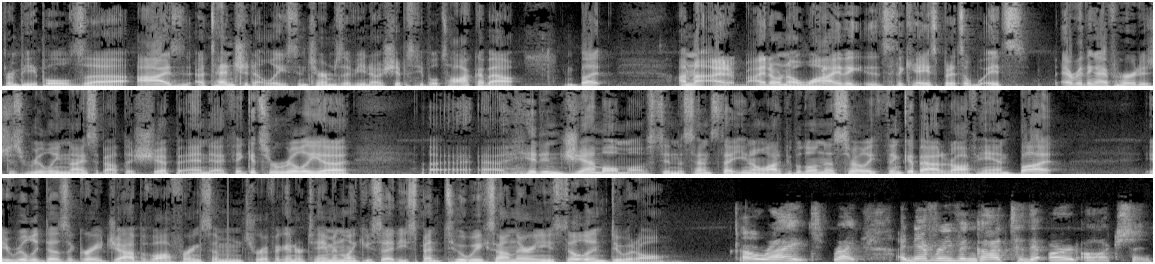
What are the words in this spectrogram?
from people's uh, eyes, attention at least in terms of you know ships people talk about, but I'm not. I, I don't know why it's the case, but it's a. It's everything I've heard is just really nice about this ship, and I think it's a really a, a, a hidden gem almost in the sense that you know a lot of people don't necessarily think about it offhand, but it really does a great job of offering some terrific entertainment. Like you said, you spent two weeks on there and you still didn't do it all. Oh, right, right. I never even got to the art auction.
